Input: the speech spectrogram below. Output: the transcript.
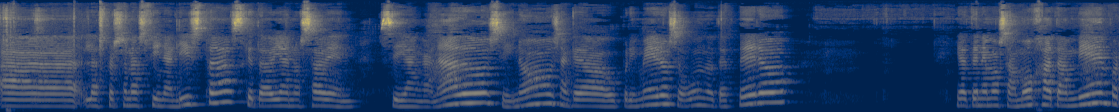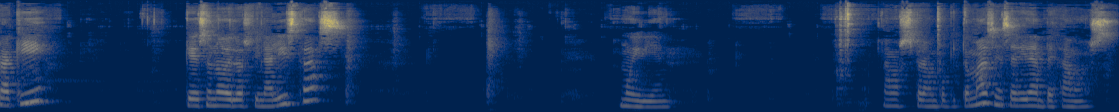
a las personas finalistas que todavía no saben si han ganado, si no, si han quedado primero, segundo, tercero. Ya tenemos a Moja también por aquí, que es uno de los finalistas. Muy bien. Vamos a esperar un poquito más y enseguida empezamos.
